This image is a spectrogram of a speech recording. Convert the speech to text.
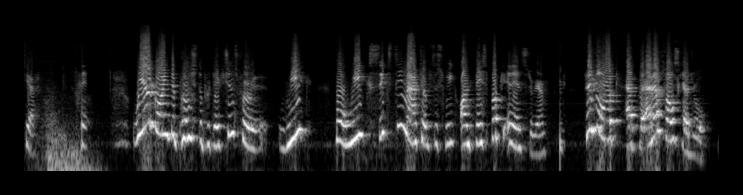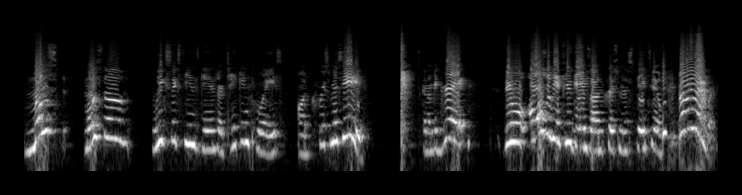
Yeah. We are going to post the predictions for week the week 16 matchups this week on Facebook and Instagram. Take a look at the NFL schedule. Most most of Week 16's games are taking place on Christmas Eve. It's gonna be great. There will also be a few games on Christmas Day too. But remember,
